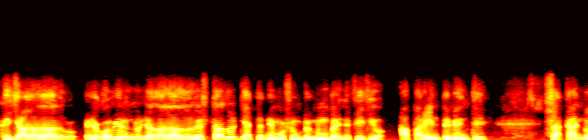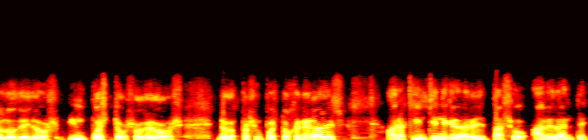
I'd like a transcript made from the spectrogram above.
que ya lo ha dado el gobierno, ya lo ha dado el Estado, ya tenemos un, beneficio aparentemente sacándolo de los impuestos o de los, de los presupuestos generales, ahora quien tiene que dar el paso adelante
